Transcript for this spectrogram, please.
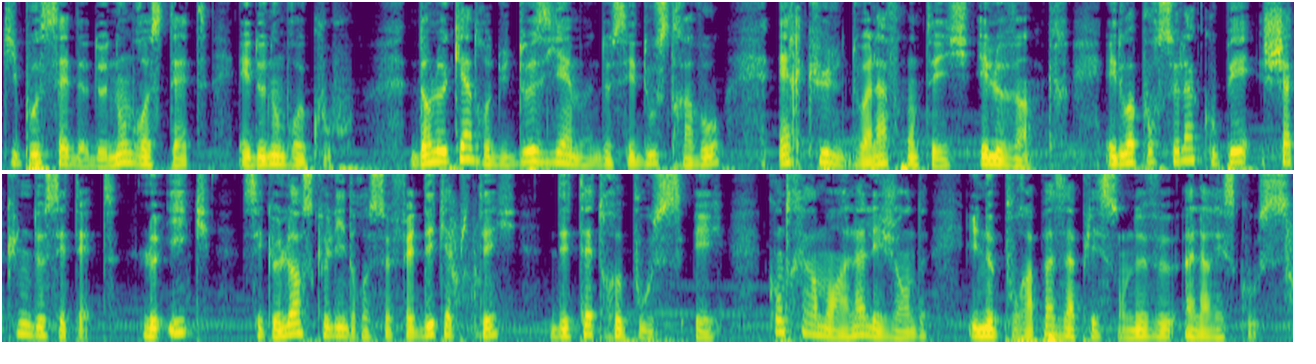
qui possède de nombreuses têtes et de nombreux coups. Dans le cadre du deuxième de ses douze travaux, Hercule doit l'affronter et le vaincre, et doit pour cela couper chacune de ses têtes. Le hic, c'est que lorsque l'hydre se fait décapiter, des têtes repoussent et, contrairement à la légende, il ne pourra pas appeler son neveu à la rescousse.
